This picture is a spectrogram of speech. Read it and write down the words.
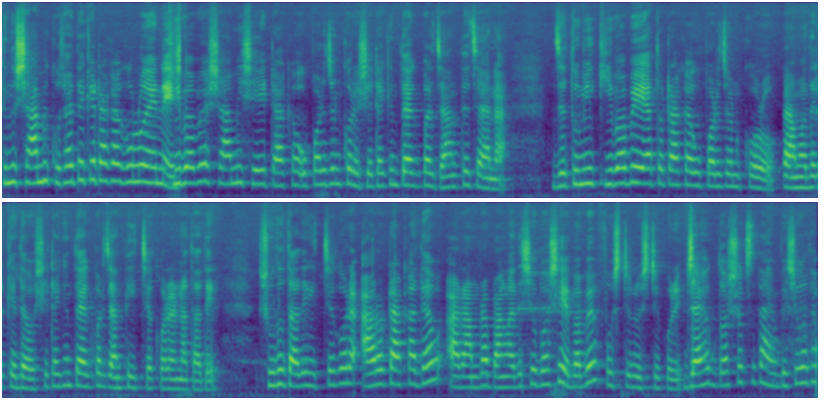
কিন্তু স্বামী কোথায় থেকে টাকাগুলো এনে, কীভাবে স্বামী সেই টাকা উপার্জন করে সেটা কিন্তু একবার জানতে চায় না। যে, তুমি কীভাবে এত টাকা উপার্জন করো? আমাদেরকে দাও। সেটা কিন্তু একবার জানতে ইচ্ছে করে না তাদের। শুধু তাদের ইচ্ছে করে আরও টাকা দাও আর আমরা বাংলাদেশে বসে এভাবে ফুষ্টি নষ্টি করি। যাই হোক দর্শক সাথে আমি বেশি কথা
